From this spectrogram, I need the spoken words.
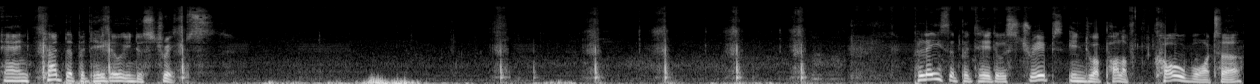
and cut the potato into strips. Place the potato strips into a pot of cold water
